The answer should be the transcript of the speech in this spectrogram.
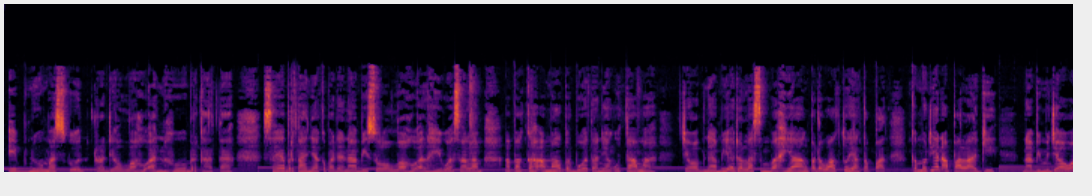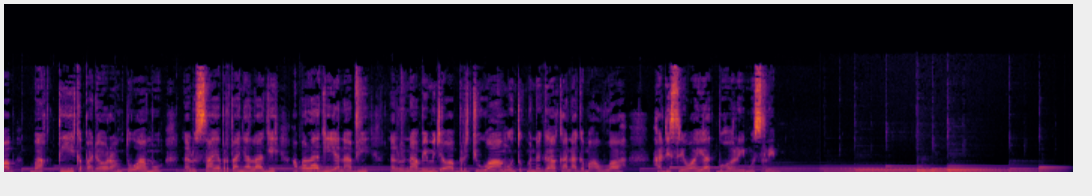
Ibnu Mas'ud radhiyallahu anhu berkata, "Saya bertanya kepada Nabi Shallallahu alaihi wasallam, apakah amal perbuatan yang utama?" Jawab Nabi adalah sembahyang pada waktu yang tepat. Kemudian apa lagi? Nabi menjawab, "Bakti kepada orang tuamu." Lalu saya bertanya lagi, "Apa lagi ya Nabi?" Lalu Nabi menjawab, "Berjuang untuk menegakkan agama Allah." Hadis riwayat Bukhari Muslim. thank you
